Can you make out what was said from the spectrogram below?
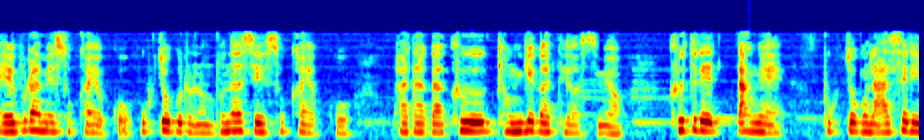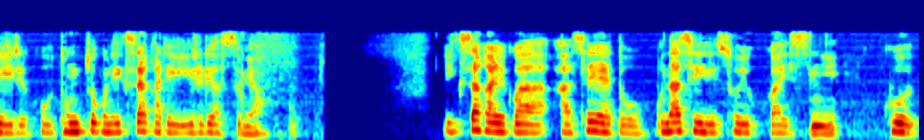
에브라임에 속하였고 북쪽으로는 문하세에 속하였고 바다가 그 경계가 되었으며 그들의 땅에 북쪽은 아셀에 이르고 동쪽은 익사갈에 이르렀으며 익사갈과 아세에도 문하세의 소유가 있으니 곧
